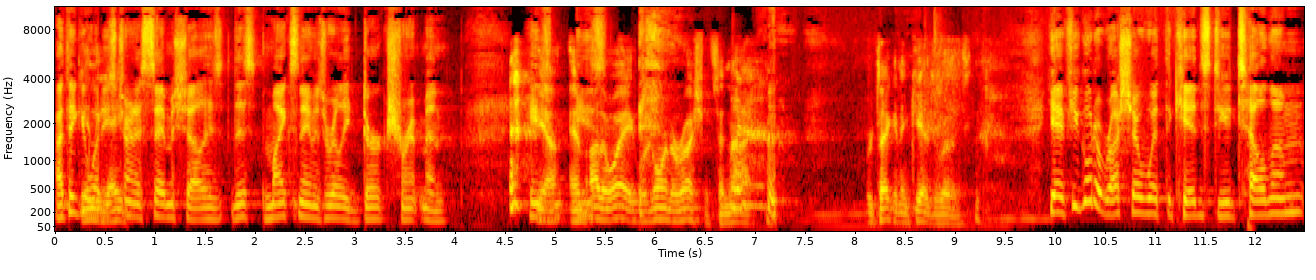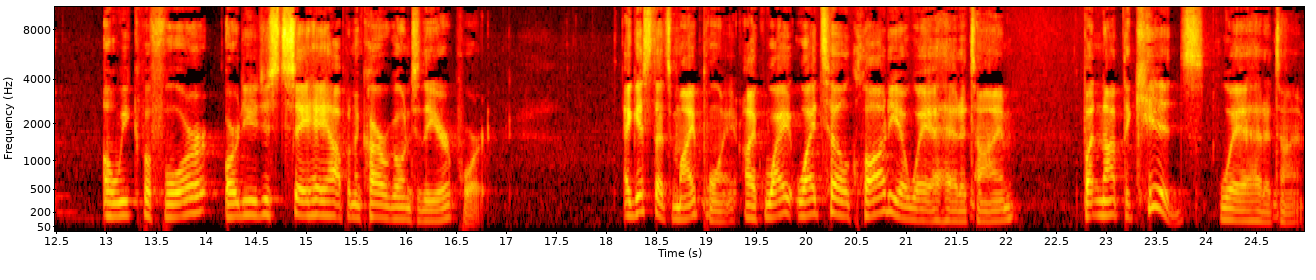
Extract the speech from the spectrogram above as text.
I think what he's trying to say, Michelle, is this Mike's name is really Dirk Shrimpman. He's, Yeah, and by the way, we're going to Russia tonight. we're taking the kids with us. yeah, if you go to Russia with the kids, do you tell them a week before, or do you just say, "Hey, hop in the car, we're going to the airport"? I guess that's my point. Like, why why tell Claudia way ahead of time, but not the kids way ahead of time?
